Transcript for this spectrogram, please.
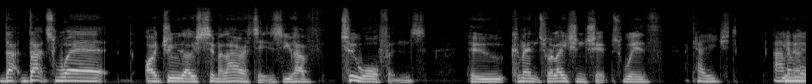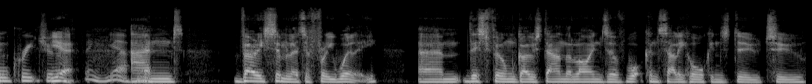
that that's where I drew those similarities. You have two orphans who commence relationships with A caged animal know, creature yeah, thing. Yeah. yeah. and very similar to Free Willy. Um, this film goes down the lines of what can Sally Hawkins do to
